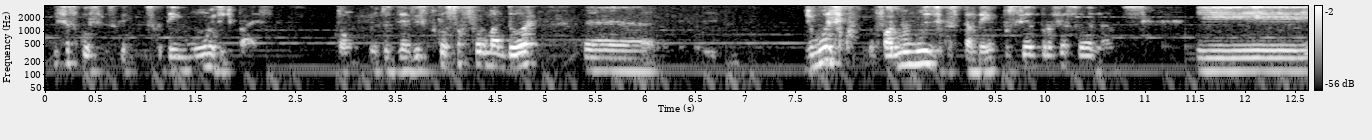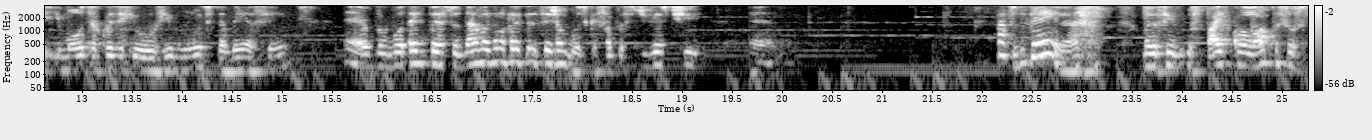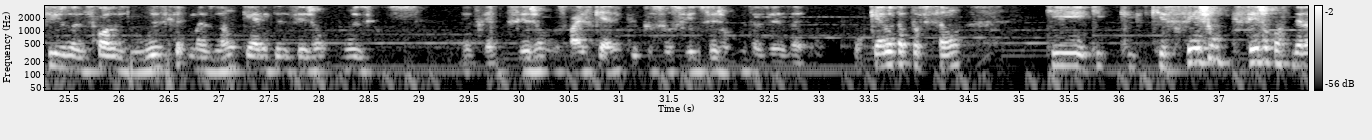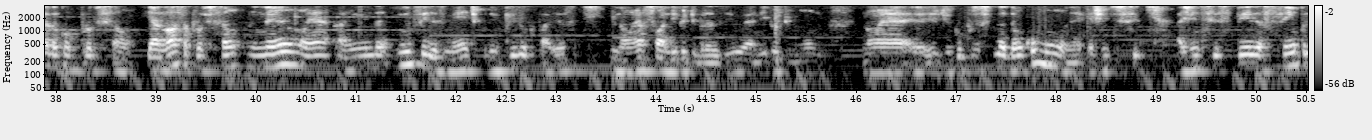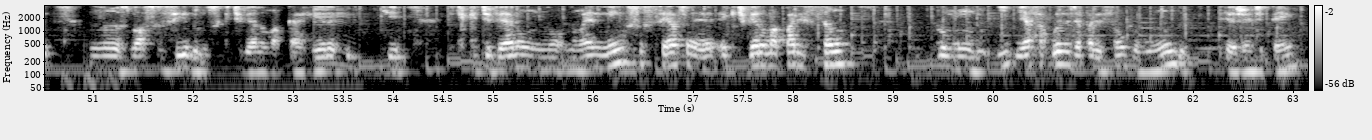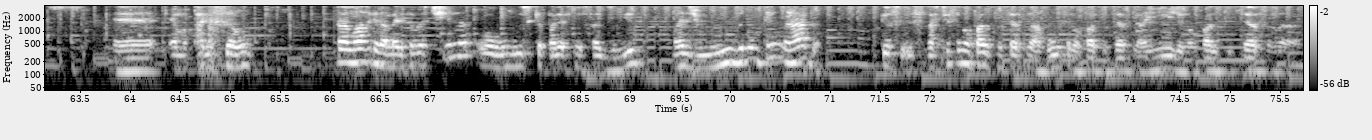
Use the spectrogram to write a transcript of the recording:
Isso eu escutei muito de pais. Então, eu estou dizendo isso porque eu sou formador uh, de músico. Eu formo músicos também por ser professor. Né? E, e, uma outra coisa que eu ouvi muito também, assim, é, eu vou até depois estudar, mas eu não quero que ele seja música, é só para se divertir. É. Ah, tudo bem, né? Mas assim, os pais colocam seus filhos nas escolas de música, mas não querem que eles sejam músicos. Eles querem que sejam, os pais querem que, que os seus filhos sejam muitas vezes qualquer outra profissão que, que, que, sejam, que seja considerada como profissão. E a nossa profissão não é ainda, infelizmente, por incrível que pareça, não é só a nível de Brasil, é a nível de mundo. Não é, eu digo para o cidadão comum, né? Que a gente se, a gente se espelha sempre nos nossos ídolos que tiveram uma carreira que, que, que tiveram, não, não é nem sucesso, é, é que tiveram uma aparição para o mundo. E, e, essa coisa de aparição para o mundo que a gente tem é, é uma aparição para nós aqui na América Latina, ou música que aparece nos Estados Unidos, mas de mundo não tem nada. Porque esses artistas não fazem sucesso na Rússia, não fazem sucesso na Índia, não fazem sucesso na.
